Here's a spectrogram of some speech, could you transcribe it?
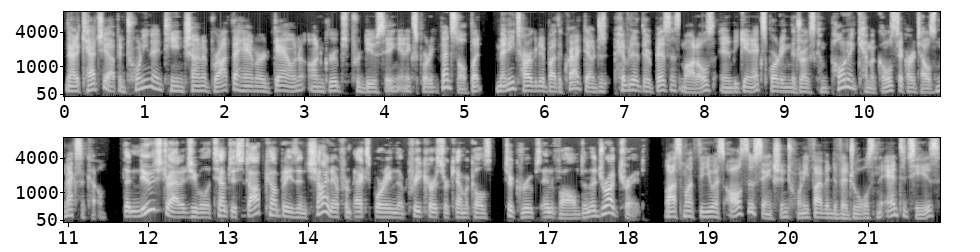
Now, to catch you up, in 2019, China brought the hammer down on groups producing and exporting fentanyl, but many targeted by the crackdown just pivoted their business models and began exporting the drug's component chemicals to cartels in Mexico. The new strategy will attempt to stop companies in China from exporting the precursor chemicals to groups involved in the drug trade. Last month, the U.S. also sanctioned 25 individuals and entities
